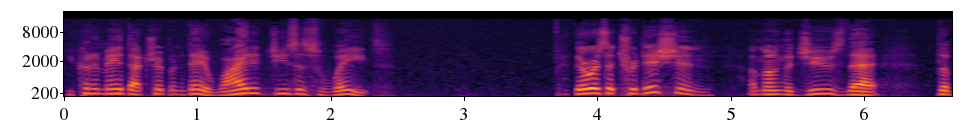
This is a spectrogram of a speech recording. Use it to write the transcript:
You could have made that trip in a day. Why did Jesus wait? There was a tradition among the Jews that the,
